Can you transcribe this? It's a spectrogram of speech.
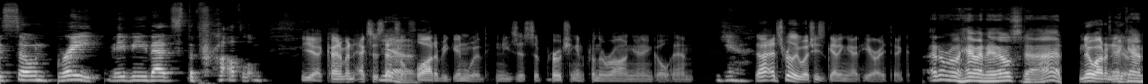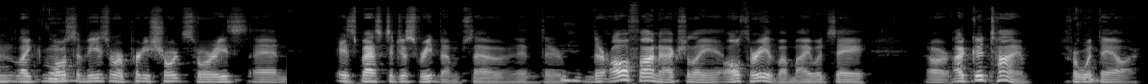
is so great. Maybe that's the problem. yeah, kind of an existential Yeah. flaw to begin with. He's just approaching it from the wrong angle, and Yeah. that's really what she's getting at here, I think. I don't really have anything else to add. No, I don't either. Again, like most of these were pretty short stories, and it's best to just read them. So and they're Mhm. they're all fun, actually. All three of them, I would say, are a good time for what they are.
